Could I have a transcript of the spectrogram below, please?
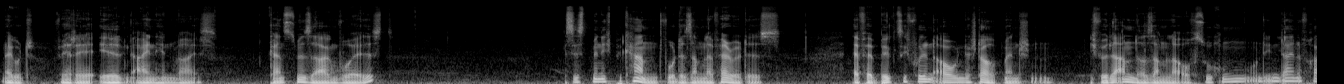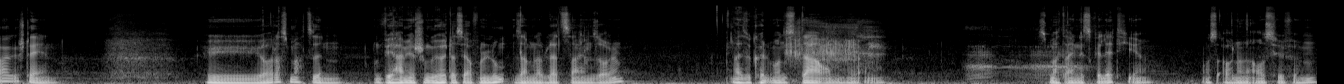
Na gut, wäre er irgendeinen Hinweis. Kannst du mir sagen, wo er ist? Es ist mir nicht bekannt, wo der Sammler Ferret ist. Er verbirgt sich vor den Augen der Staubmenschen. Ich würde andere Sammler aufsuchen und ihnen deine Frage stellen. Ja, das macht Sinn. Und wir haben ja schon gehört, dass er auf dem Lumpensammlerplatz sein soll. Also könnten wir uns da umhören. Was macht ein Skelett hier? Das ist auch nur eine Aushilfe, hm?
